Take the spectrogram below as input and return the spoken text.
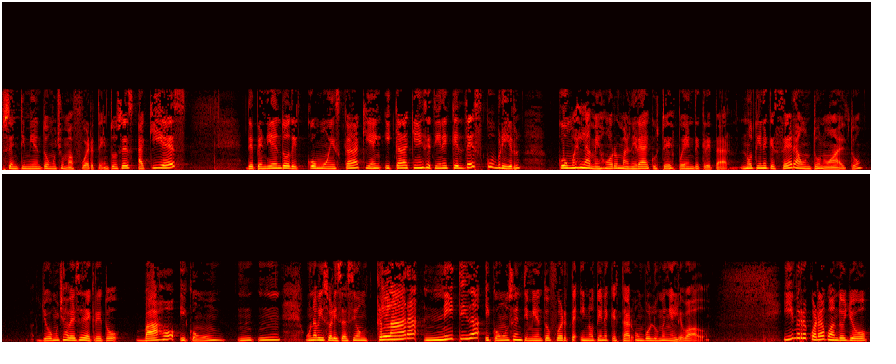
sentimiento mucho más fuerte. Entonces, aquí es dependiendo de cómo es cada quien y cada quien se tiene que descubrir cómo es la mejor manera de que ustedes pueden decretar. No tiene que ser a un tono alto. Yo muchas veces decreto bajo y con un, una visualización clara, nítida y con un sentimiento fuerte y no tiene que estar un volumen elevado. Y me recuerda cuando yo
